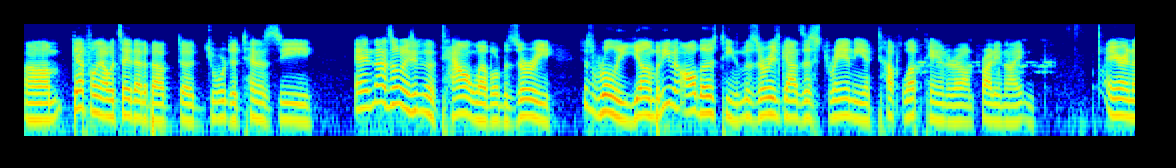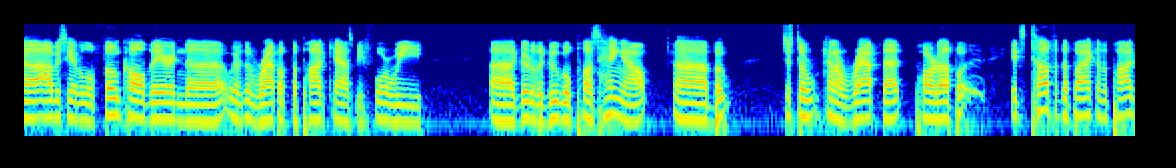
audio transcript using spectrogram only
Um, definitely, I would say that about uh, Georgia, Tennessee, and not so much even the talent level. Missouri, just really young, but even all those teams. Missouri's got Zastryzny, a tough left-hander, on Friday night. And Aaron uh, obviously had a little phone call there, and uh, we have to wrap up the podcast before we uh, go to the Google Plus Hangout. Uh, but just to kind of wrap that part up, it's tough at the back of the pod,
